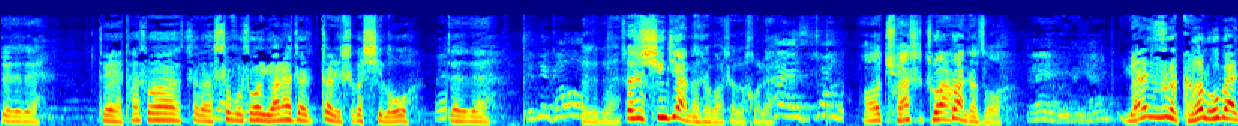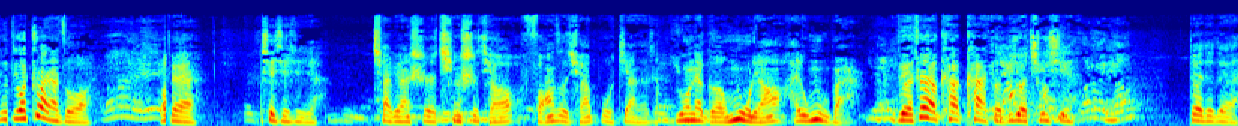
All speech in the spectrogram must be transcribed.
对对对，对，他说这个师傅说原来这这里是个戏楼，对对对，对对对，这是新建的是吧？这个后来，哦，全是砖转着走，原来就是个阁楼呗，就要转着走，对。谢谢谢谢，下边是青石条，房子全部建在这，用那个木梁还有木板，对，这样看看的比较清晰。对对对，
